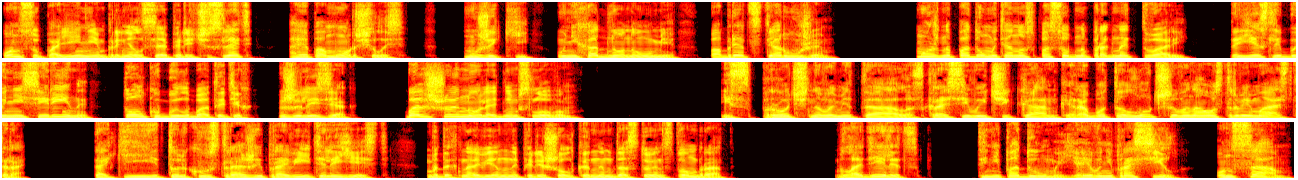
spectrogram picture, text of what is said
Он с упоением принялся перечислять, а я поморщилась. Мужики, у них одно на уме — побряцать оружием. Можно подумать, оно способно прогнать тварей. Да если бы не сирины, толку было бы от этих железяк. Большой ноль, одним словом. Из прочного металла, с красивой чеканкой, работа лучшего на острове мастера. Такие только у стражей правителя есть, вдохновенно перешел к иным достоинствам брат. Владелец, ты не подумай, я его не просил, он сам.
